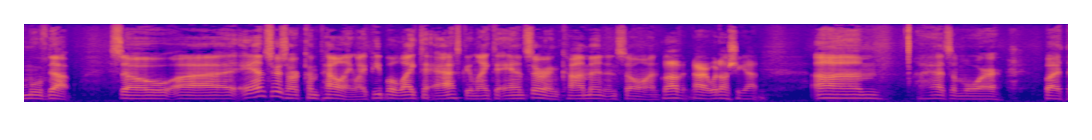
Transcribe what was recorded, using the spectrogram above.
moved up. So uh, answers are compelling. Like people like to ask and like to answer and comment and so on. Love it. All right, what else you got? Um, I had some more, but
